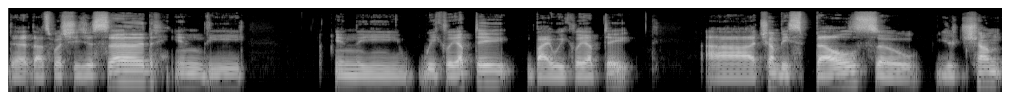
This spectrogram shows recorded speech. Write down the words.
that that's what she just said in the in the weekly update, bi-weekly update. Uh, Chumbi spells, so your chum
